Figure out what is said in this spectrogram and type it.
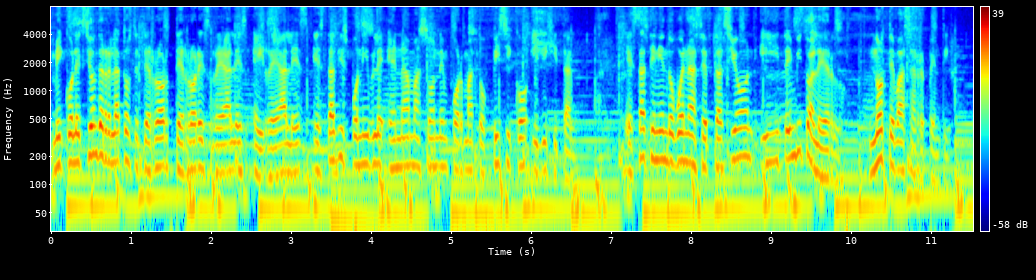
Mi colección de relatos de terror, terrores reales e irreales está disponible en Amazon en formato físico y digital. Está teniendo buena aceptación y te invito a leerlo. No te vas a arrepentir.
